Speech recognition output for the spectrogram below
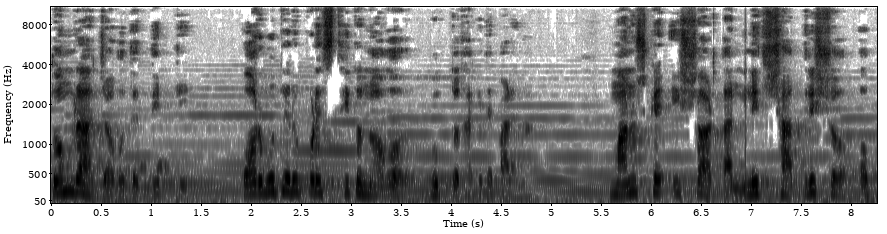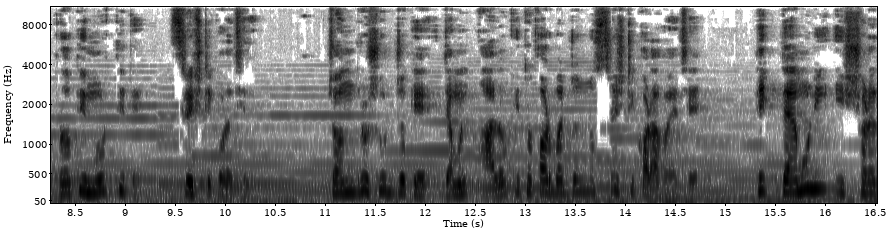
তোমরা জগতের দীপ্তি। পর্বতের উপরে স্থিত নগর গুপ্ত থাকিতে পারে না। মানুষকে ঈশ্বর তার নিজ সাদৃশ্য ও প্রতিমূর্তিতে সৃষ্টি করেছিলেন। চন্দ্র সূর্যকে যেমন আলোকিত করবার জন্য সৃষ্টি করা হয়েছে, ঠিক তেমনি ঈশ্বরের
